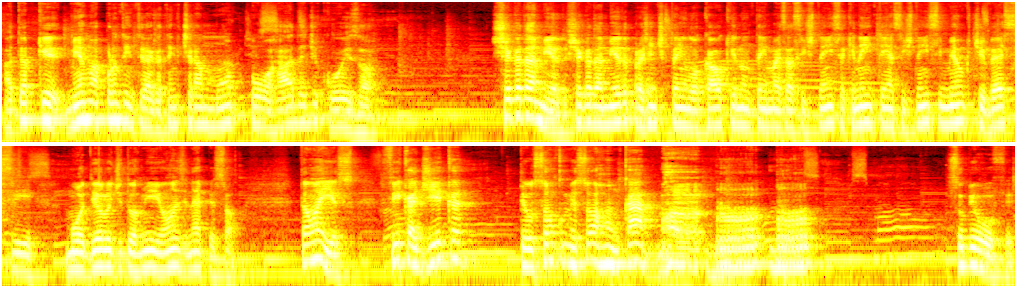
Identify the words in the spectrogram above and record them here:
até porque mesmo a pronta entrega tem que tirar uma porrada de coisa, ó. Chega a dar medo, chega a dar medo pra gente que tá em local que não tem mais assistência, que nem tem assistência, mesmo que tivesse modelo de 2011, né, pessoal? Então é isso. Fica a dica. Teu som começou a roncar. Subwoofer.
